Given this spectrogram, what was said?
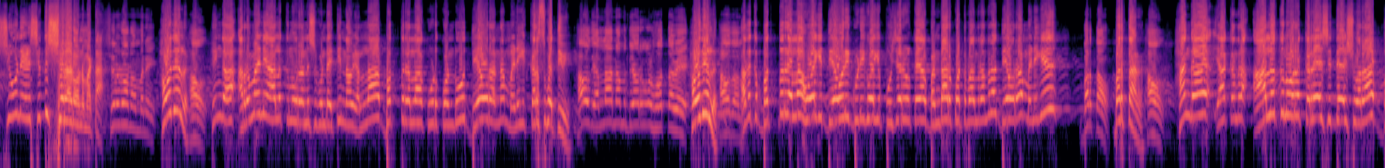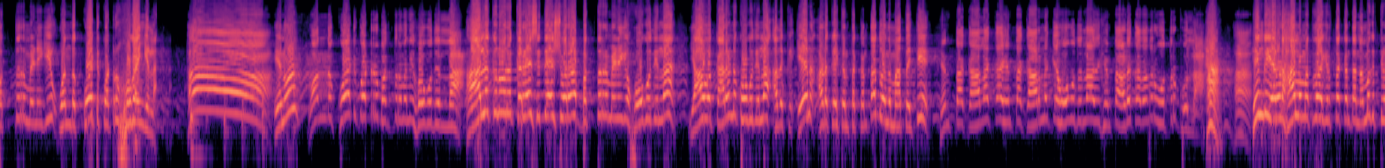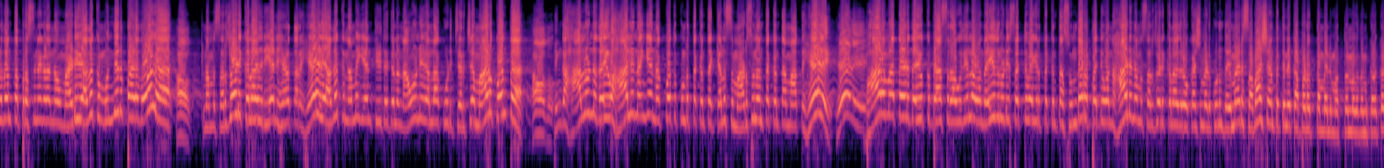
ಶಿವನ ಇಳಿಸಿದ್ದು ಶಿರಾಡೋನ ಮಠ. ಶಿರಡೋ ನಮ್ಮನೆ ಹೌದಿಲ್ಲ ಹೌದು. ಹಿಂಗ ಅರಮನೆ ಆಲಕನೂರ ಅನಿಸ್ಕೊಂಡೈತಿ ನಾವ್ ಎಲ್ಲಾ ಭಕ್ತರೆಲ್ಲಾ ಕೂಡ್ಕೊಂಡು ದೇವರನ್ನ ಮನೆಗೆ ಕರ್ಸ್ಕೊತೀವಿ. ಹೌದು ಎಲ್ಲಾ ನಮ್ಮ ದೇವರುಗಳು ಹೋಗ್ತವೆ. ಹೌದಿಲ್ಲ ಹೌದಲ್ಲ ಅದಕ್ಕೆ ಭಕ್ತರೆಲ್ಲ ಹೋಗಿ ದೇವರಿಗೆ ಗುಡಿಗೆ ಹೋಗಿ ಪೂಜಾರಿ ಕೈಯಾಗ ಭಂಡಾರ ಕೊಟ್ಟು ಬಂದ್ರಂದ್ರ ದೇವರ ಮನೆಗೆ ಬರ್ತಾವ್. ಬರ್ತಾರ. ಹೌದು. ಹಂಗ ಯಾಕಂದ್ರ ಆಲಕನೂರ ಕರೆ ಸಿದ್ದೇಶ್ವರ ಭಕ್ತರ ಮನೆಗೆ ಒಂದು ಕೋಟಿ ಕೊಟ್ಟರು ಹೋಗಂಗಿಲ್ಲ. ಹಾ! ಏನು? ಒಂದು ಕೋಟಿ ಕೊಟ್ಟರು ಭಕ್ತರ ಮನೆಗೆ ಹೋಗುದಿಲ್ಲ. ಆಲಕನೂರ ಕರೆ ಸಿದ್ದೇಶ್ವರ ಭಕ್ತರ ಮನೆಗೆ ಹೋಗುದಿಲ್ಲ. ಯಾವ ಕಾರಣಕ್ಕೆ ಹೋಗುದಿಲ್ಲ ಅದಕ್ಕೆ ಏನ್ ಅಡಕೈತಿ ಅಂತಕ್ಕಂಥದ್ದು ಒಂದು ಮಾತೈತಿ. ಇಂಥ ಕಾಲಕ್ಕ ಇಂಥ ಕಾರಣಕ್ಕೆ ಹೋಗುದಿಲ್ಲ ಅದಕ್ಕೆ ಇಂಥ ಅಡಕದಂದ್ರೆ ಉತ್ತರ ಖುಲ್ಲ ಹಾ. ಹಾ. ಹಿಂಗ ಎರಡು ಹಾಲು ಮತದಾಗಿರ್ತಕ್ಕಂತ ನಮಗ್ ತಿಳಿದಂತ ಪ್ರಶ್ನೆಗಳನ್ನ ನಾವು ಮಾಡಿವಿ. ಅದಕ್ಕೆ ಮುಂದಿನ ಪಾಳದೊಳಗ ಹೌದ್. ನಮ್ಮ ಸರ್ಜೋಡಿ ಕಲಾವಿದ್ರು ಏನ್ ಹೇಳ್ತಾರ ಹೇಳಿ ಅದಕ್ಕೆ ನಮಗೆ ಏನ್ ತಿಳಿತೈತಿಲ್ಲ ನಾವು ನೀವೆಲ್ಲ ಕೂಡಿ ಚರ್ಚೆ ಮಾಡ್ಕೊಂತ ಹೌದು. ಹಿಂಗ ಹಾಲುಣ್ಣ ದೈವ ಹಾಲಿನಂಗೆ ನಕ್ಕೋತ ಕುಂಡಿರ್ತಕ್ಕಂಥ ಕೆಲಸ ಮಾಡಿಸೋಣ ಅಂತಕ್ಕಂತ ಮಾತು ಹೇಳಿ. ಹೇಳಿ. ಬಹಳ ಮಾತಾಡಿ ದೈವಕ್ಕೆ ಬೇಸರ ಆಗುದಿಲ್ಲ ಒಂದ್ ಐದು ನುಡಿ ಸತ್ಯವಾಗಿರ್ತಕ್ಕಂತ ಸುಂದರ ಪದ್ಯವನ್ನು ಹಾಡಿ ನಮ್ಮ ಸರ್ಜೋಡಿ ಕಲಾವಿದರು ಅವಕಾಶ ಮಾಡಿಕೊಂಡು. ದಯಮಾಡಿ ಸಭಾಶಾಂತತೆಯನ್ನು ಕಾಪಾಡೋದು ತಮ್ಮಲ್ಲಿ ಮತ್ತೊಮ್ಮೆ ಕಳ್ಕೊಳ್ಳಿ.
